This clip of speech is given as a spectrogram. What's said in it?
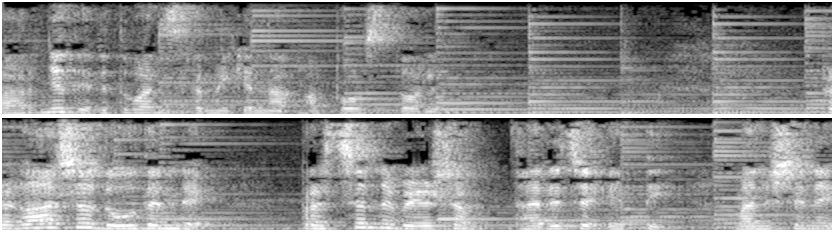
പറഞ്ഞു തിരുത്തുവാൻ ശ്രമിക്കുന്ന അപ്പോസ്തോലൻ പ്രകാശദൂതന്റെ പ്രച്ഛന്ന വേഷം ധരിച്ച് എത്തി. മനുഷ്യനെ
